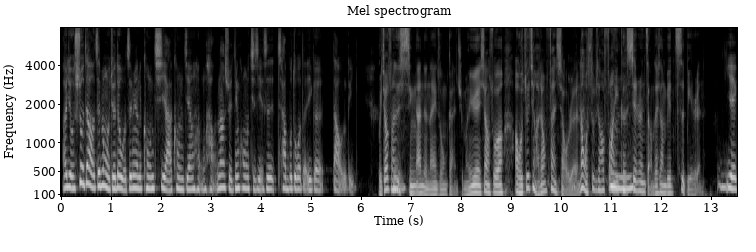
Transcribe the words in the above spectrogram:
啊，有树在我这边，我觉得我这边的空气啊，空间很好。那水晶矿物其实也是差不多的一个道理。比较算是心安的那一种感觉嘛。嗯、因为像说啊，我最近好像犯小人，那我是不是要放一颗仙人掌在上边刺别人？也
